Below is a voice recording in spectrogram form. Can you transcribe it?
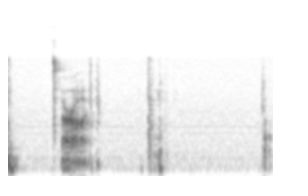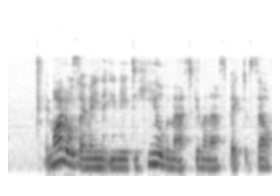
All right. It might also mean that you need to heal the masculine aspect of self,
